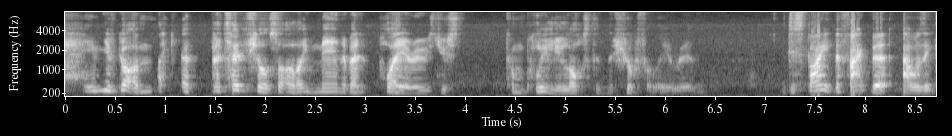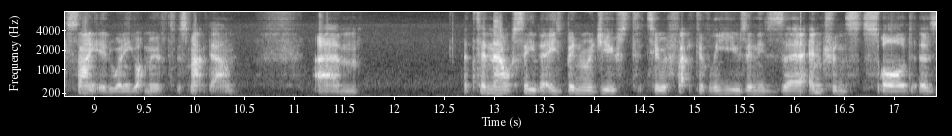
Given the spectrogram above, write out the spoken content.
you've got a, a potential sort of like main event player who's just completely lost in the shuffle here. Really. Despite the fact that I was excited when he got moved to SmackDown, um, to now see that he's been reduced to effectively using his uh, entrance sword as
